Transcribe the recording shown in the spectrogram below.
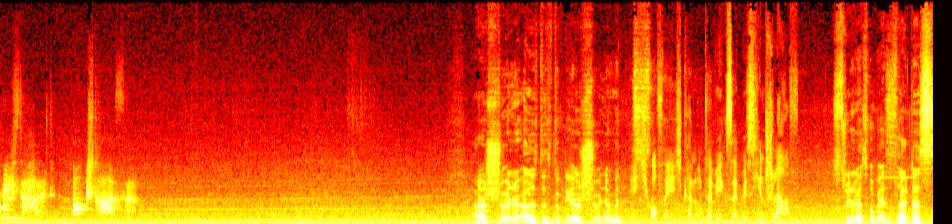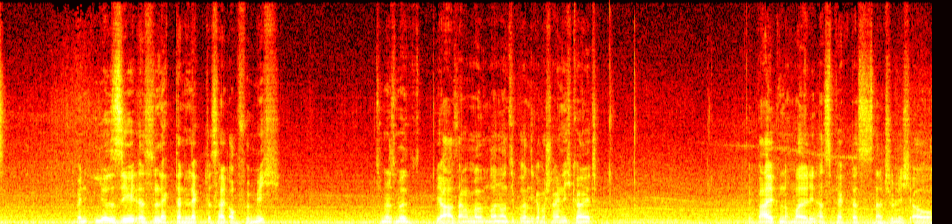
Nächster Halt, Augstraße. Aber das Schöne, also das ist wirklich das Schöne mit Ich hoffe, ich kann unterwegs ein bisschen schlafen. Streamlabs OBS ist halt, dass wenn ihr seht, es leckt, dann leckt es halt auch für mich. Zumindest mit, ja, sagen wir mal mit 99%iger Wahrscheinlichkeit. Wir behalten nochmal den Aspekt, dass natürlich auch.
